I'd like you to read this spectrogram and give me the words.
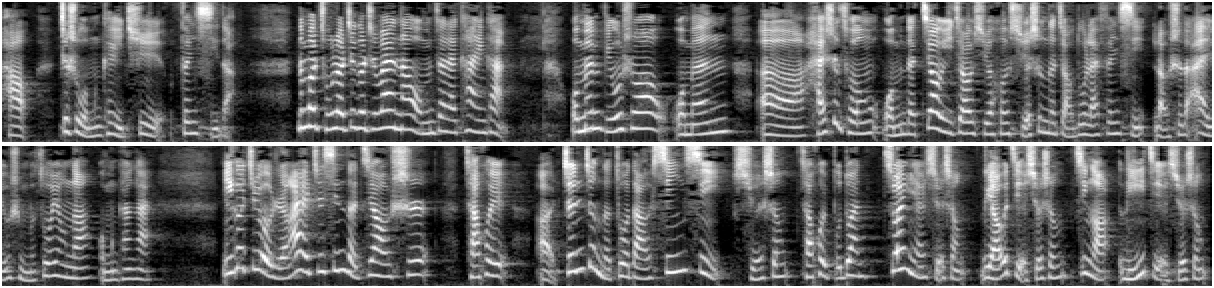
好，这是我们可以去分析的。那么除了这个之外呢，我们再来看一看，我们比如说，我们呃，还是从我们的教育教学和学生的角度来分析，老师的爱有什么作用呢？我们看看，一个具有仁爱之心的教师，才会啊，真正的做到心系学生，才会不断钻研学生，了解学生，进而理解学生，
